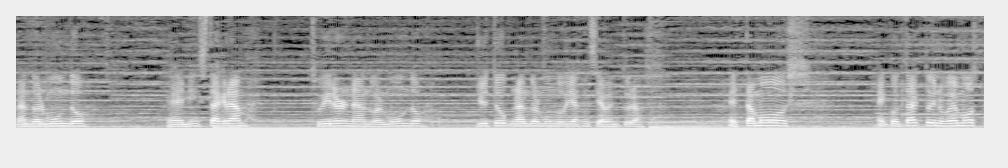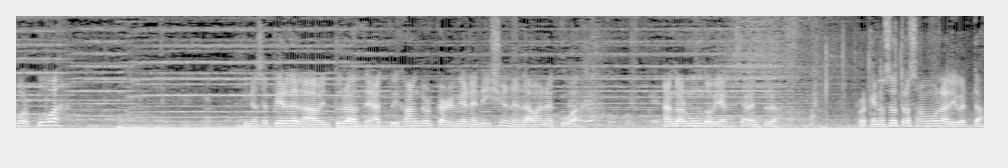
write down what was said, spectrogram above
Nando al Mundo, en Instagram, Twitter, Nando al Mundo, YouTube, Nando al Mundo Viajes y Aventuras. Estamos en contacto y nos vemos por Cuba. Y no se pierden las aventuras de Aqui Hunger Caribbean Edition en La Habana, Cuba. Nando al Mundo Viajes y Aventuras. Porque nosotros amamos la libertad.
